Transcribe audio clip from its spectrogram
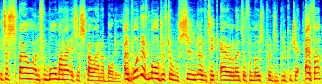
It's a spell, and for more mana, it's a spell and a body. I wonder if Mulldrifter will soon overtake Air Elemental for most printed blue creature ever.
